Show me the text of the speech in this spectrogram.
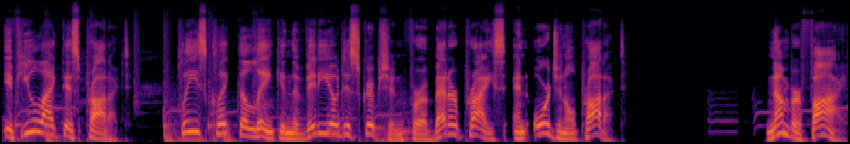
If you like this product, Please click the link in the video description for a better price and original product. Number 5.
